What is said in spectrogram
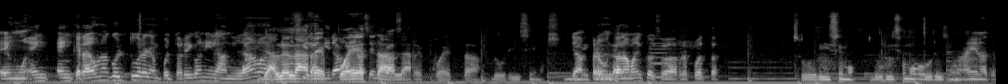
En, en, crear una cultura que en Puerto Rico ni la miramos. Ya le la, respuesta, la, respuesta, durísimo. Ya, pregúntale a Michael sobre la respuesta. Durísimo, durísimo, durísimo. Imagínate.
